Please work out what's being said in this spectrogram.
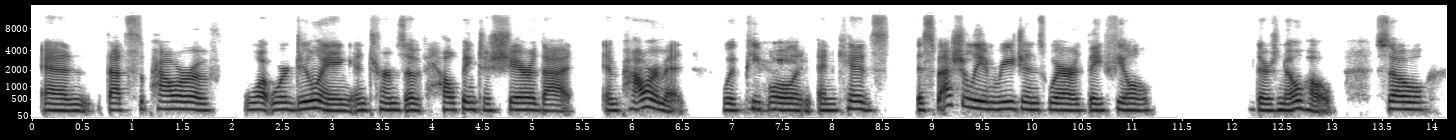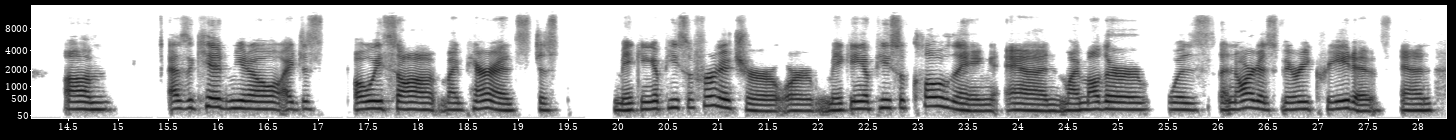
And that's the power of what we're doing in terms of helping to share that empowerment with people yeah. and, and kids especially in regions where they feel there's no hope. So, um, as a kid, you know, I just always saw my parents just making a piece of furniture or making a piece of clothing. And my mother was an artist, very creative. And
